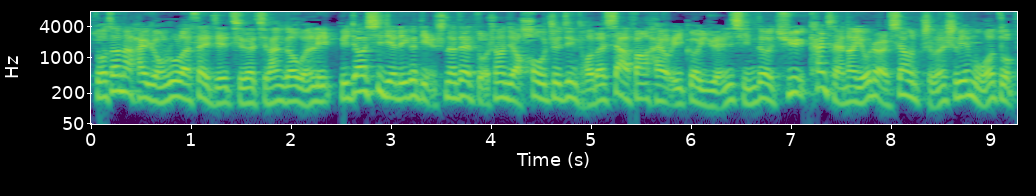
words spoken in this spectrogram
左侧呢还融入了赛捷奇的棋盘格纹理。比较细节的一个点是呢，在左上角后置镜头的下方还有一个圆形的区域，看起来呢有点像指纹识别模组。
